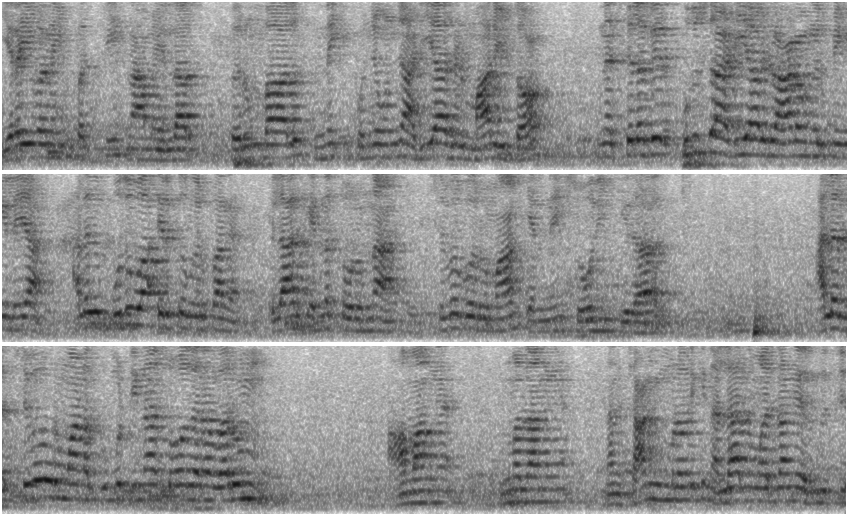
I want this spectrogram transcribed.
இறைவனை பற்றி நாம எல்லாரும் பெரும்பாலும் இன்னைக்கு கொஞ்சம் கொஞ்சம் அடியார்கள் மாறிட்டோம். இன்னும் சில பேர் புதுசா அடியார்கள் ஆனவங்க இருப்பீங்க இல்லையா? அல்லது பொதுவாக இருக்கவங்க இருப்பாங்க. எல்லாருக்கும் என்ன தோணும்னா சிவபெருமான் என்னை சோதிக்கிறார். அல்லது சிவபெருமான கும்பிட்டினா சோதனை வரும். ஆமாங்க உண்மைதானுங்க. நாங்கள் சாமி கும்பிட வரைக்கும் நல்லா இருந்த மாதிரி தாங்க இருந்துச்சு.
